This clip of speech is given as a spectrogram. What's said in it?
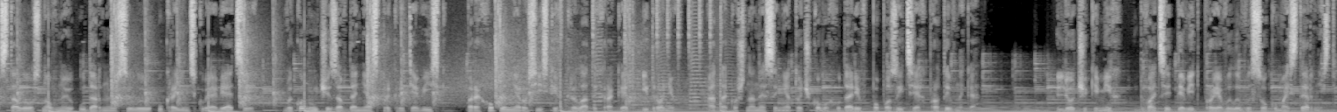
стали основною ударною силою української авіації, виконуючи завдання з прикриття військ, перехоплення російських крилатих ракет і дронів, а також нанесення точкових ударів по позиціях противника. Льотчики Міг-29 проявили високу майстерність,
